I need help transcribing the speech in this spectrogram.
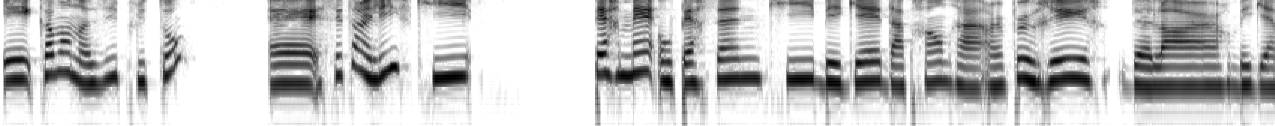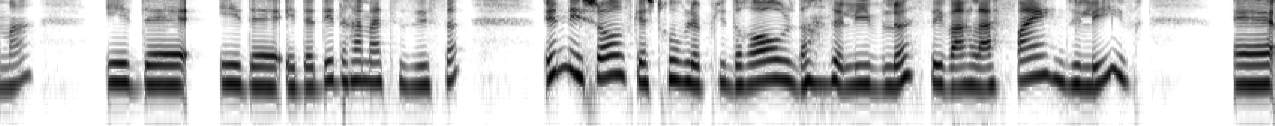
Et comme on a dit plus tôt, euh, c'est un livre qui permet aux personnes qui bégaient d'apprendre à un peu rire de leur bégaiement et de, et de, et de dédramatiser ça. Une des choses que je trouve le plus drôle dans ce livre-là, c'est vers la fin du livre, euh,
